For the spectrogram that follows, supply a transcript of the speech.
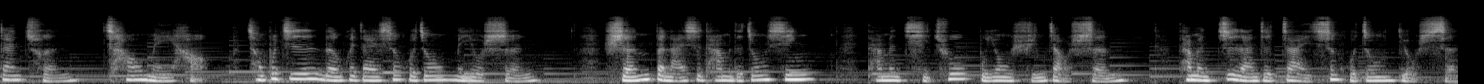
单纯、超美好，从不知人会在生活中没有神。神本来是他们的中心，他们起初不用寻找神，他们自然地在生活中有神。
